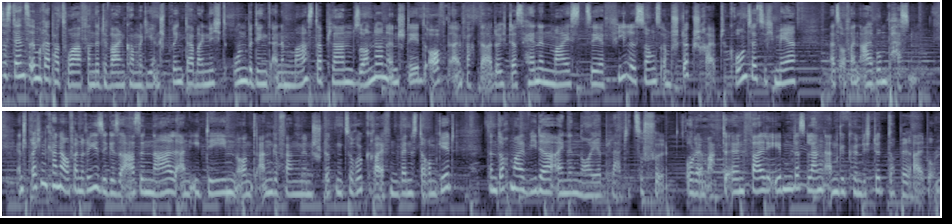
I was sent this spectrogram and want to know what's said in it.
Konsistenz im Repertoire von The Divine Comedy entspringt dabei nicht unbedingt einem Masterplan, sondern entsteht oft einfach dadurch, dass Hennen meist sehr viele Songs am Stück schreibt, grundsätzlich mehr als auf ein Album passen. Entsprechend kann er auf ein riesiges Arsenal an Ideen und angefangenen Stücken zurückgreifen, wenn es darum geht, dann doch mal wieder eine neue Platte zu füllen. Oder im aktuellen Fall eben das lang angekündigte Doppelalbum.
